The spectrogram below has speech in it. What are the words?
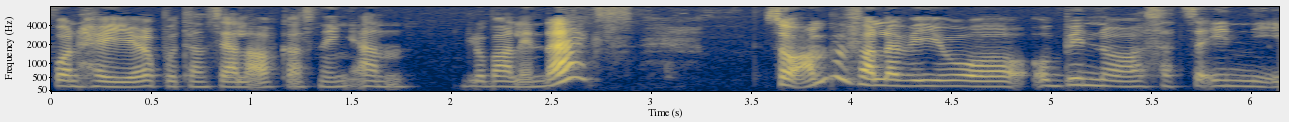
få en høyere potensiell avkastning enn global indeks, så anbefaler vi jo å, å, begynne å sette seg inn i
